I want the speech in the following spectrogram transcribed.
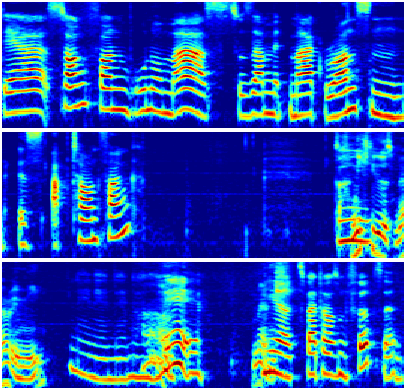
Der Song von Bruno Mars zusammen mit Mark Ronson ist Uptown Funk. Ach, nicht dieses Marry Me? Nee, nee, nee, nee. Nee. Mensch. Hier, 2014.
